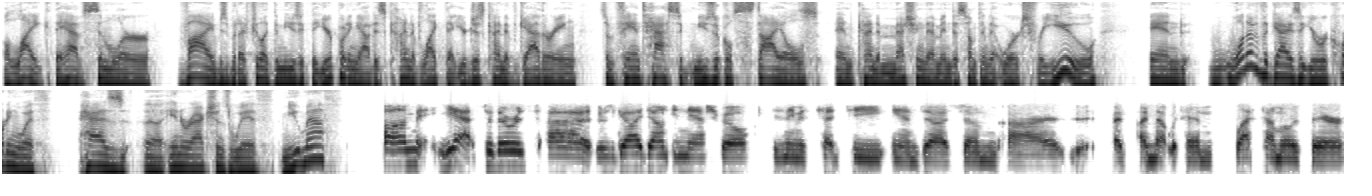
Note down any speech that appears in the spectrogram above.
alike. They have similar vibes, but I feel like the music that you're putting out is kind of like that. You're just kind of gathering some fantastic musical styles and kind of meshing them into something that works for you. And one of the guys that you're recording with has uh, interactions with Mute Math. Um, yeah. So there was uh, there's a guy down in Nashville. His name is Tedd T, and uh, some uh, I, I met with him last time I was there,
